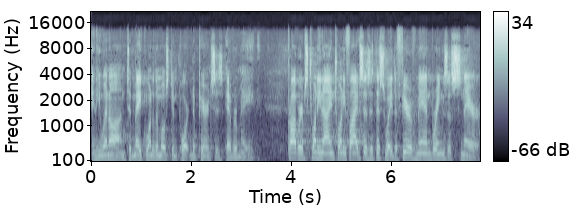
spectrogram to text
And he went on to make one of the most important appearances ever made. Proverbs 29 25 says it this way The fear of man brings a snare,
